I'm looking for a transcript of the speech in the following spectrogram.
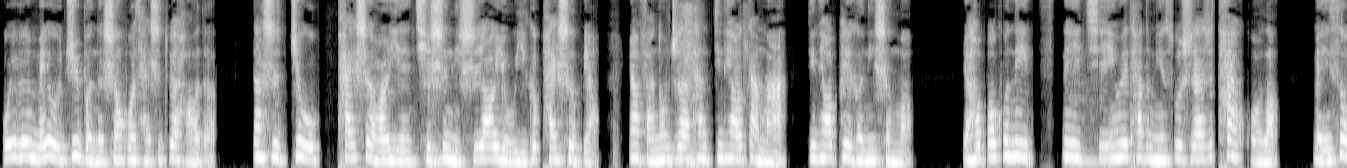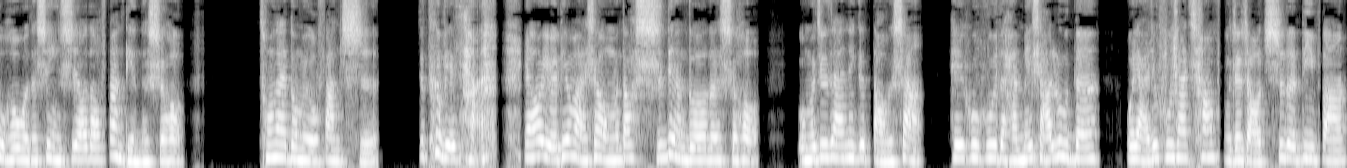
我以为没有剧本的生活才是最好的，但是就拍摄而言，其实你是要有一个拍摄表，让房东知道他今天要干嘛，今天要配合你什么。然后包括那那一期，因为他的民宿实在是太火了，每一次我和我的摄影师要到饭点的时候，从来都没有饭吃，就特别惨。然后有一天晚上，我们到十点多的时候，我们就在那个岛上黑乎乎的，还没啥路灯，我俩就互相搀扶着找吃的地方。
